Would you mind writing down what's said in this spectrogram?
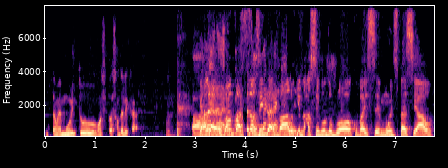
Então é muito uma situação delicada. Ah, Galera, é, vamos fazer nosso intervalo, que nosso segundo bloco vai ser muito especial.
